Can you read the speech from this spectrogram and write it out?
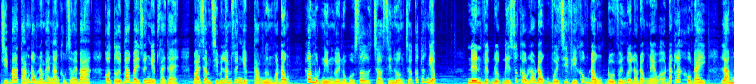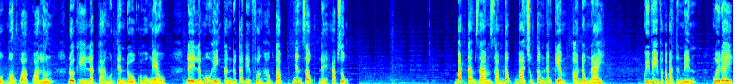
chỉ 3 tháng đầu năm 2023 có tới 37 doanh nghiệp giải thể, 395 doanh nghiệp tạm ngừng hoạt động, hơn 1.000 người nộp hồ sơ chờ xin hưởng trợ cấp thất nghiệp. Nên việc được đi xuất khẩu lao động với chi phí không đồng đối với người lao động nghèo ở Đắk Lắk hôm nay là một món quà quá lớn, đôi khi là cả một tiền đồ của hộ nghèo. Đây là mô hình cần được các địa phương học tập, nhân rộng để áp dụng bắt tạm giam giám đốc ba trung tâm đăng kiểm ở Đồng Nai. Quý vị và các bạn thân mến, mới đây,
